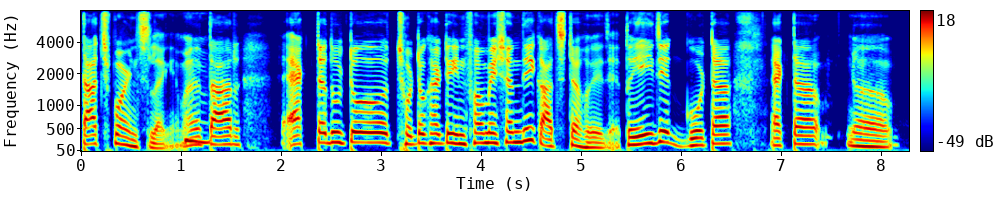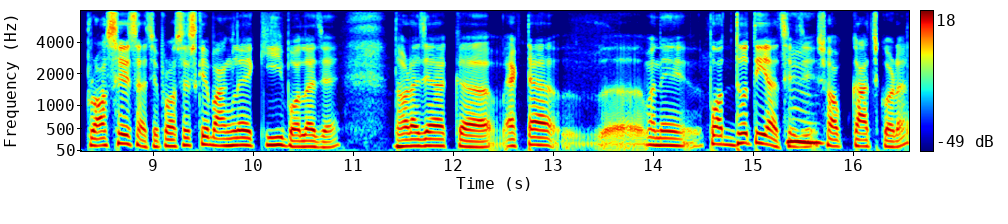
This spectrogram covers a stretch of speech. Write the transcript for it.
টাচ পয়েন্টস লাগে। মানে তার একটা দুটো ছোটোখাটো ইনফরমেশন দিয়ে কাজটা হয়ে যায়। তো এই যে গোটা একটা প্রসেস আছে প্রসেসকে বাংলায় কি বলা যায়? ধরা যাক একটা মানে পদ্ধতি আছে যে সব কাজ করার।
